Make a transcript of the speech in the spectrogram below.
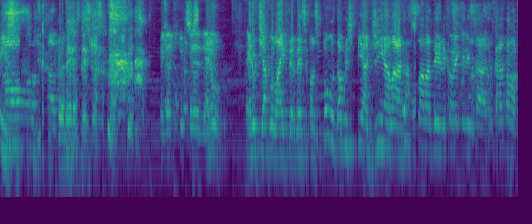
Isso. Nossa, câmera das pessoas. Pegar de surpresa. Era o, era o Thiago Leifert, né? Você fala assim, vamos dar uma espiadinha lá na sala dele, como é que ele tá? O cara tá lá.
